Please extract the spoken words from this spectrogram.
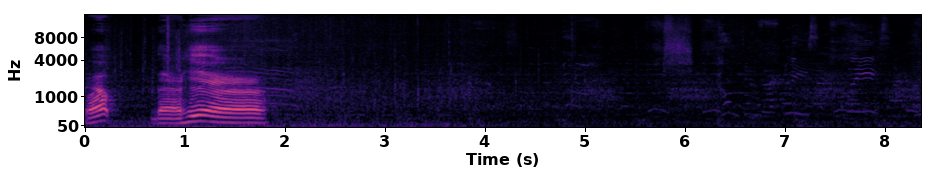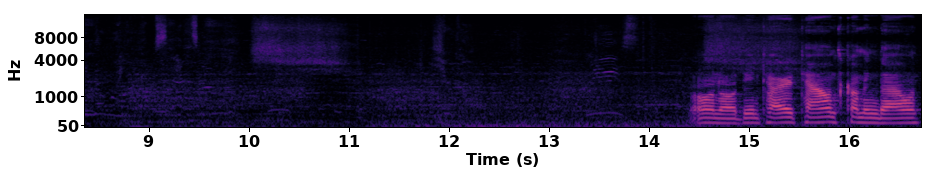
Well, they're here. The entire town's coming down.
